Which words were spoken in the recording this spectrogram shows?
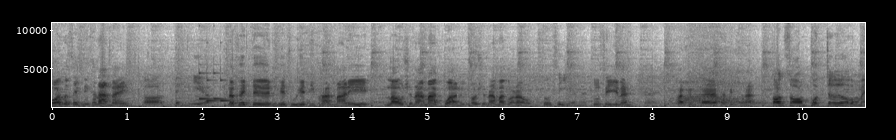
ร้อยเปอร์เซ็นต์นี่ขนาดไหน ก็เต็มที่ครับแล้วเคยเจอเฮดทูเฮดที่ผ่านมานี่ เราชนะมากกว่าหรือเขาชนะมากกว่าเราสูสีกันนะสูสีนะใช่ผัดกันแพ้ผัดกันชนะ ตอนซ้อมกดเจอเขาบ้างไหม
